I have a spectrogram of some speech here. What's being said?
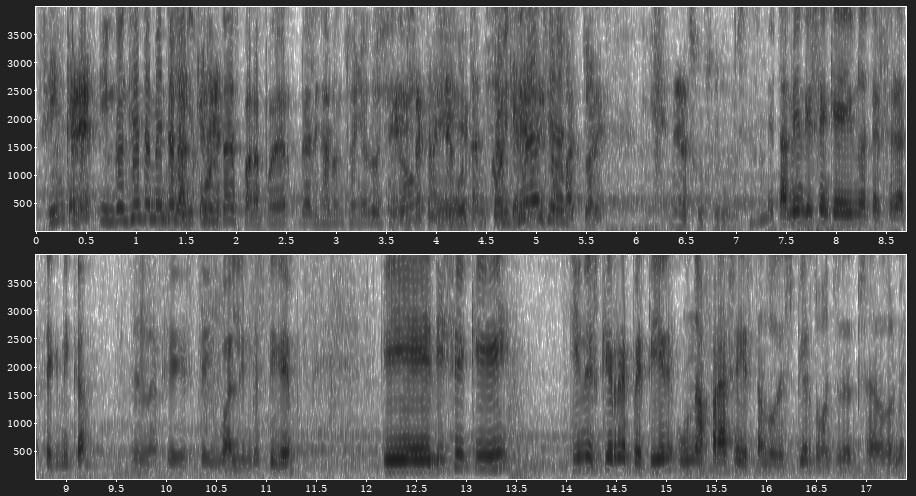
sin querer. Inconscientemente Sin las querer. juntas para poder realizar un sueño lúcido. Exactamente, se eh, juntan sin querer estos factores y generas un sueño lúcido. También dicen que hay una tercera técnica en la que este, igual investigué, que dice que tienes que repetir una frase estando despierto antes de empezar a dormir,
